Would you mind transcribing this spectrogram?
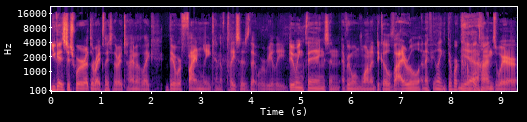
You guys just were at the right place at the right time. Of like, there were finally kind of places that were really doing things, and everyone wanted to go viral. And I feel like there were a couple Yeah. times where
